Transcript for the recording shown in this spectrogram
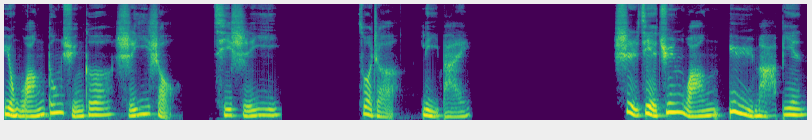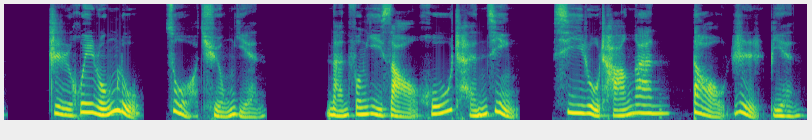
《永王东巡歌》十一首，其十一。作者：李白。世界君王御马鞭，指挥荣辱作琼筵。南风一扫胡尘静，西入长安到日边。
